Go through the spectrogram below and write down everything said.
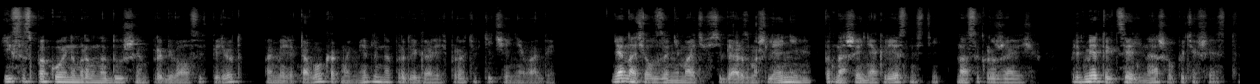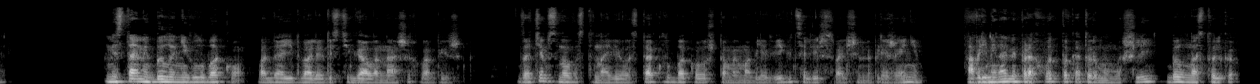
и со спокойным равнодушием пробивался вперед по мере того, как мы медленно продвигались против течения воды. Я начал занимать себя размышлениями в отношении окрестностей, нас окружающих, предметы и цели нашего путешествия. Местами было неглубоко, вода едва ли достигала наших лодыжек. Затем снова становилось так глубоко, что мы могли двигаться лишь с большим напряжением, а временами проход, по которому мы шли, был настолько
